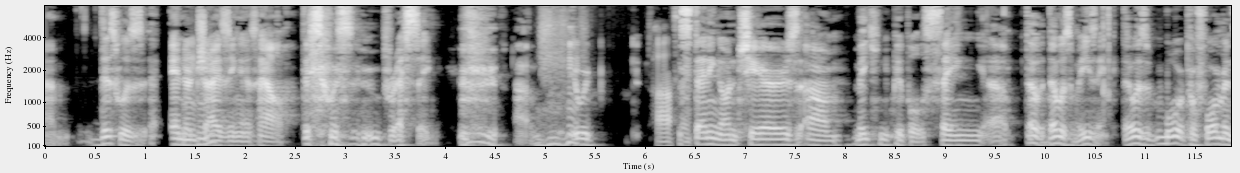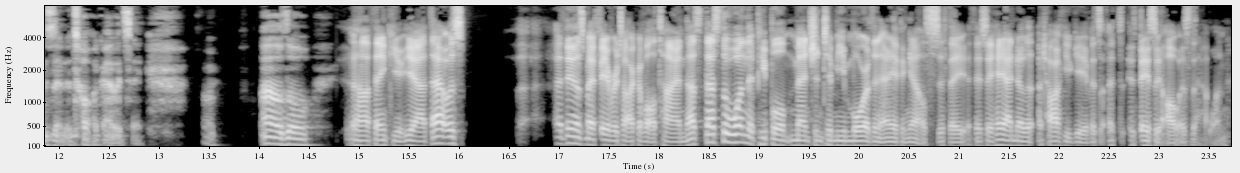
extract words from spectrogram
Um, this was energizing mm-hmm. as hell. This was impressing. um, you were awesome. standing on chairs, um, making people sing. Uh, that, that was amazing. That was more performance than a talk, I would say. Uh, although Oh, thank you. Yeah, that was. I think that's my favorite talk of all time. That's that's the one that people mention to me more than anything else. If they if they say, "Hey, I know a talk you gave," it's it's basically always that one.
